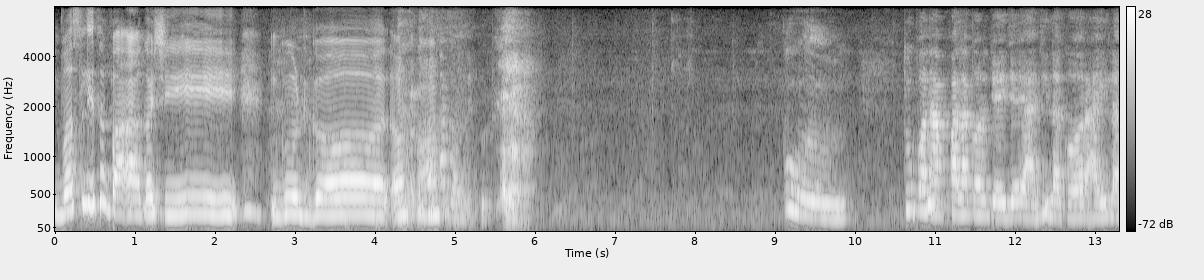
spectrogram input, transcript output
बसली तर पा कशी. गुड गर्ल आता कर रे. पुं. तू पण आप्पाला कर जय जय आजीला कर आईला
